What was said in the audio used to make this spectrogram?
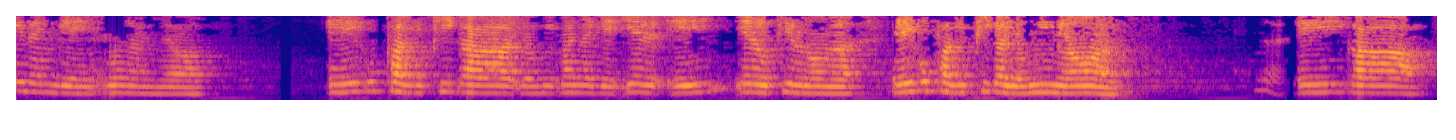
0이 된게 뭐냐면 a 곱하기 b가 여기 만약에 얘를 a 얘를 b로 넣으면 a 곱하기 b가 0이면 네. a가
